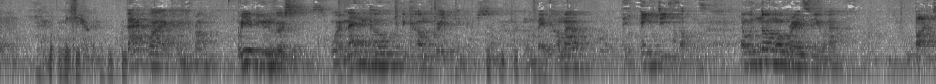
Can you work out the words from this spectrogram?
Mediocre. Back where I come from, we have universities where men go to become great thinkers. When they come out, they think deep thoughts, and with no more brains than you have. But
